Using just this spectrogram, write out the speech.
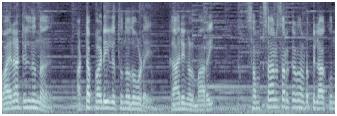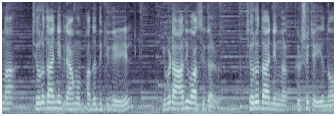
വയനാട്ടിൽ നിന്ന് അട്ടപ്പാടിയിലെത്തുന്നതോടെ കാര്യങ്ങൾ മാറി. സംസ്ഥാന സർക്കാർ നടപ്പിലാക്കുന്ന ചെറുധാന്യ ഗ്രാമം പദ്ധതിക്ക് കീഴിൽ ഇവിടെ ആദിവാസികൾ ചെറുധാന്യങ്ങൾ കൃഷി ചെയ്യുന്നു.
